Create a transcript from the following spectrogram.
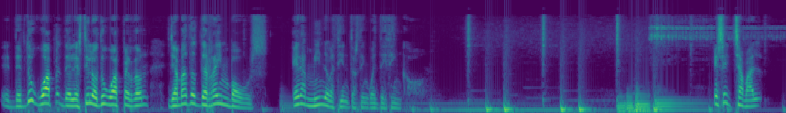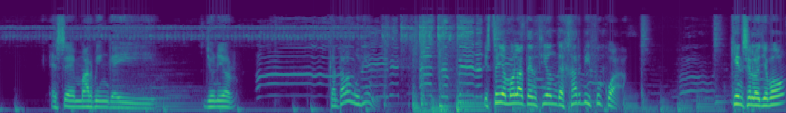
de Doo-Wop, del estilo Doo-Wop, perdón, llamado The Rainbows, era 1955. Ese chaval, ese Marvin Gaye Jr., cantaba muy bien. Esto llamó la atención de Harvey Fuqua, quien se lo llevó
